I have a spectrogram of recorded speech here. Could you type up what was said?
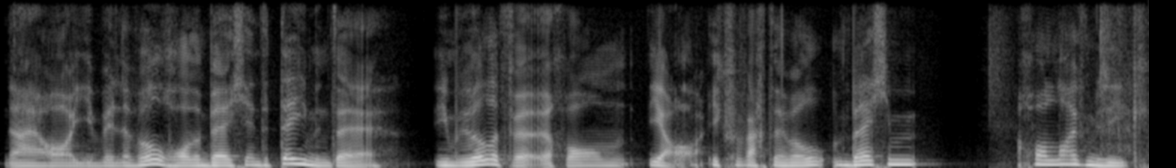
Nou ja, je wil er wel gewoon een beetje entertainment hè. je wil even eh, gewoon... Ja, ik verwacht er wel een beetje gewoon live muziek.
